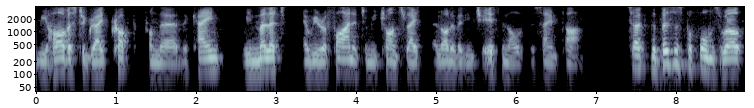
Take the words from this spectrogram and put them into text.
We harvest a great crop from the, the cane, we mill it, and we refine it, and we translate a lot of it into ethanol at the same time. So the business performs well.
